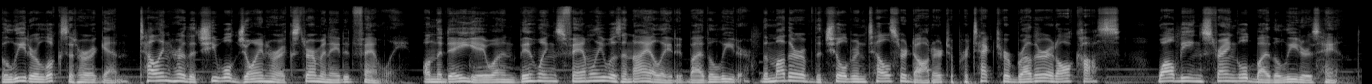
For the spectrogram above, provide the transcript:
The leader looks at her again, telling her that she will join her exterminated family. On the day Yewa and Behuang's family was annihilated by the leader, the mother of the children tells her daughter to protect her brother at all costs, while being strangled by the leader's hand.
